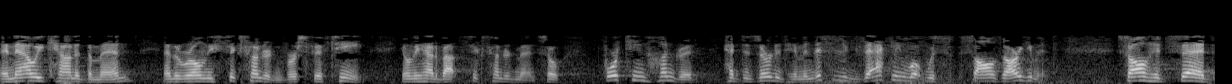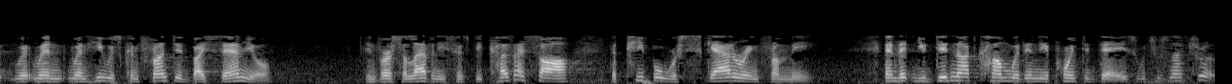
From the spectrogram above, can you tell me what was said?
And now he counted the men, and there were only 600 in verse 15. He only had about 600 men. So 1,400 had deserted him. And this is exactly what was Saul's argument. Saul had said when, when he was confronted by Samuel in verse 11, he says, Because I saw the people were scattering from me and that you did not come within the appointed days, which was not true.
